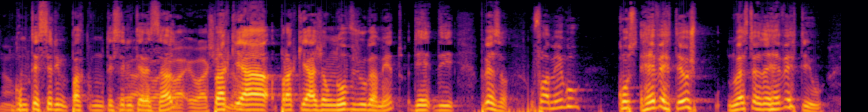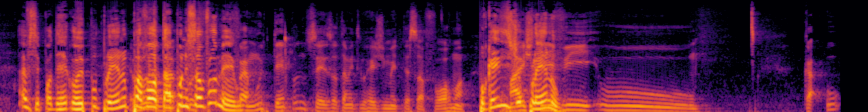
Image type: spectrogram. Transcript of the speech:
Não. Como terceiro, como terceiro Eu- interessado, para que que, que haja um novo julgamento. De, de, por exemplo, o Flamengo reverteu, no STJD reverteu. Aí você pode recorrer pro pleno Eu para voltar a punição porque Flamengo. Faz muito tempo, eu não sei exatamente o regimento dessa forma. Porque existe o pleno. Teve o, o,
